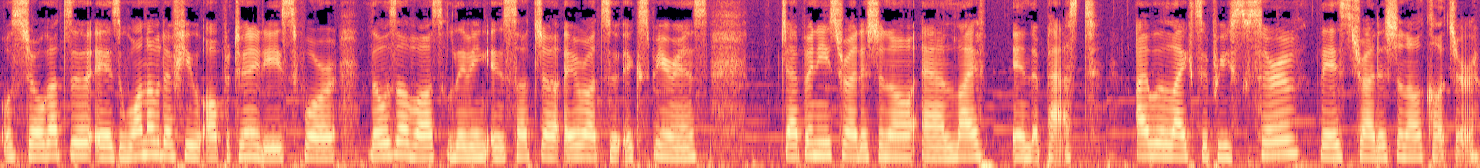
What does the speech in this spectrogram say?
Oshogatsu is one of the few opportunities for those of us living in such an era to experience Japanese traditional and life in the past. I would like to preserve this traditional culture.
